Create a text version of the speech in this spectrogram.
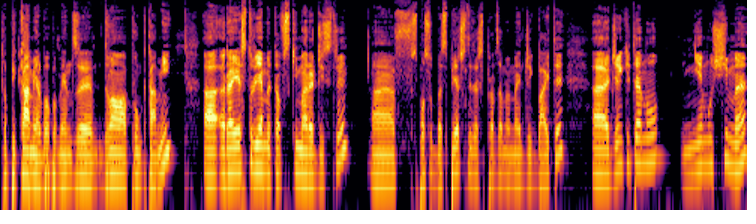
topikami albo pomiędzy dwoma punktami. Rejestrujemy to w Schema Registry e, w sposób bezpieczny, też sprawdzamy Magic Byte. E, dzięki temu nie musimy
